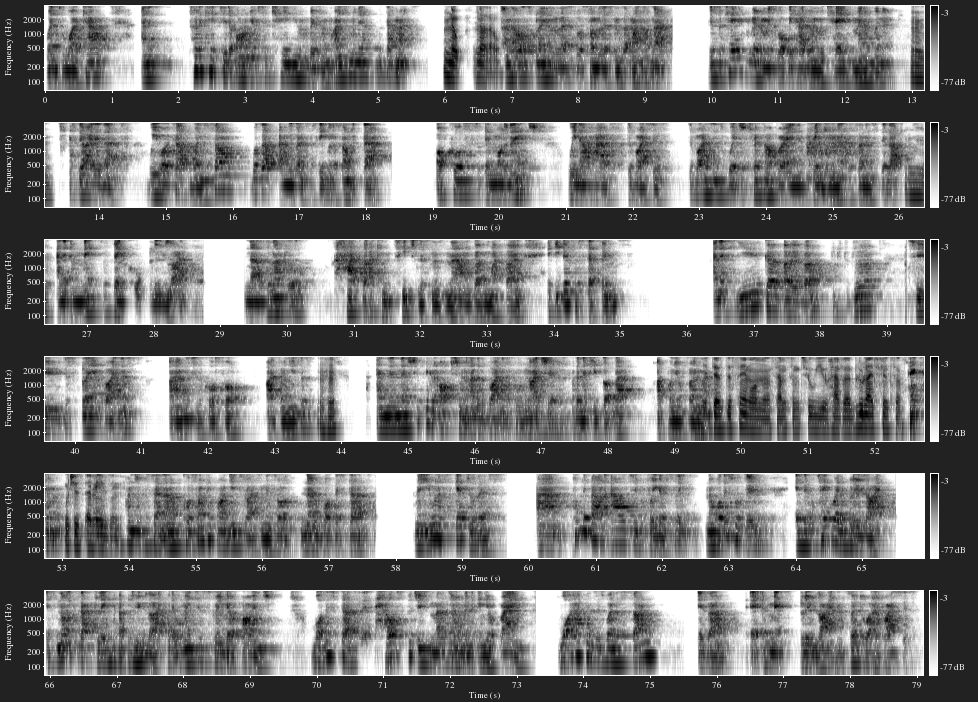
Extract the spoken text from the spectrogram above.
when to work out, and it's predicated on your circadian rhythm. Are you familiar with that, Max? No, not at all. And I'll explain less for some listeners that might not know. Your circadian rhythm is what we had when we were cavemen and women. Mm. It's the idea that we woke up when the sun was up and we went to sleep when the sun went down. Of course, in modern age, we now have devices, devices which trick our brain into thinking that the sun is still up Mm. and it emits a thing called blue light. Now, there's a nice little hack that I can teach listeners now. I'm grabbing my phone. If you go to settings, and if you go over to display and brightness, um, this is of course for iPhone users, Mhm. and then there should be an option under the brightness called night shift. I don't know if you've got that up on your phone. There's the same on uh, Samsung too. You have a blue light filter, Excellent. which is amazing. Hundred percent, and of course, some people aren't utilizing this or know what this does. Now, you want to schedule this um, probably about an hour or two before you go to sleep. Now, what this will do is it will take away the blue light. It's not exactly a blue light, but it will make your screen go orange. What this does is it helps produce melatonin in your brain. What happens is when the sun is out, it emits blue light, and so do our devices.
